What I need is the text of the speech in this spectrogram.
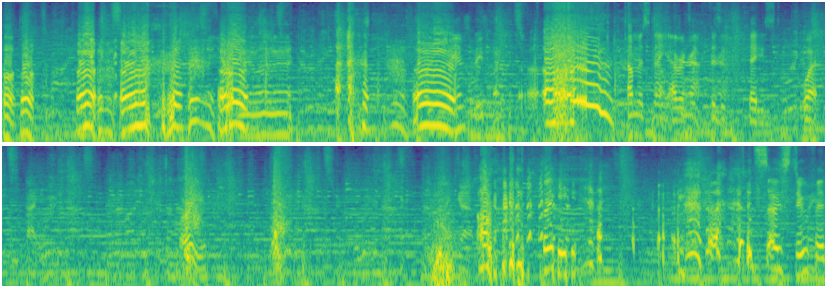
Oh, oh, oh, oh, oh, oh, oh. Dumbest thing ever physics based. What? Where are you? Oh, three. it's so stupid.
